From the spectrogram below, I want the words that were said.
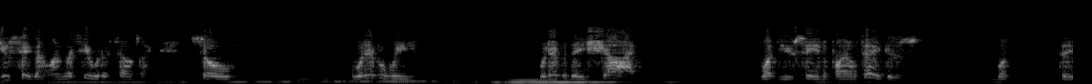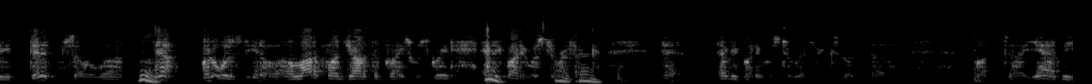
you say that line. Let's hear what it sounds like. So, whatever we, whatever they shot, what you see in the final take is what they did. So, uh, Hmm. yeah, but it was, you know, a lot of fun. Jonathan Pryce was great. Everybody was terrific. Okay. Everybody was terrific. But, uh, but uh, yeah, the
